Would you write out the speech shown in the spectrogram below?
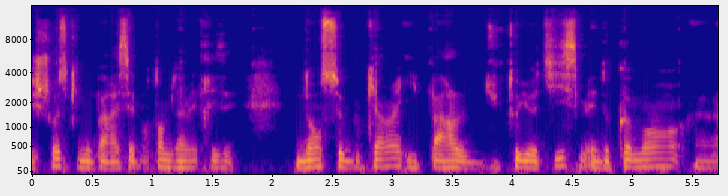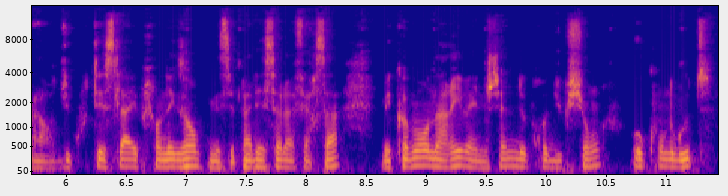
choses qui nous paraissaient pourtant bien maîtrisées. Dans ce bouquin, il parle du toyotisme et de comment, euh, alors du coup Tesla est pris en exemple, mais c'est pas les seuls à faire ça, mais comment on arrive à une chaîne de production au compte-goutte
